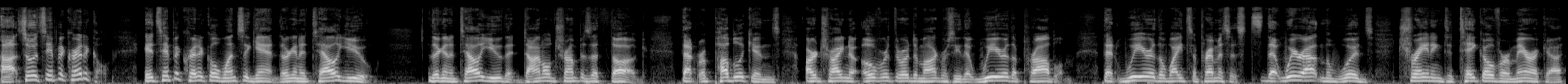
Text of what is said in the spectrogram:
Uh, so it's hypocritical. It's hypocritical once again. They're going to tell you they're going to tell you that Donald Trump is a thug, that Republicans are trying to overthrow democracy, that we're the problem, that we're the white supremacists, that we're out in the woods training to take over America.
